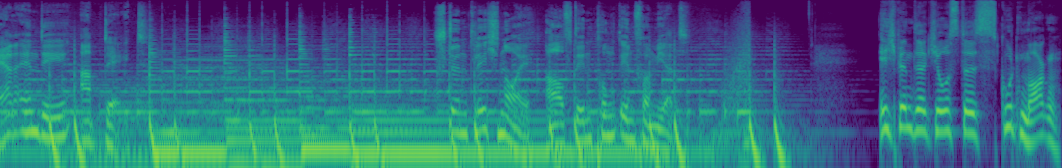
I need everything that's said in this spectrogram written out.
RND Update. Stündlich neu. Auf den Punkt informiert. Ich bin Dirk Justes. Guten Morgen.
